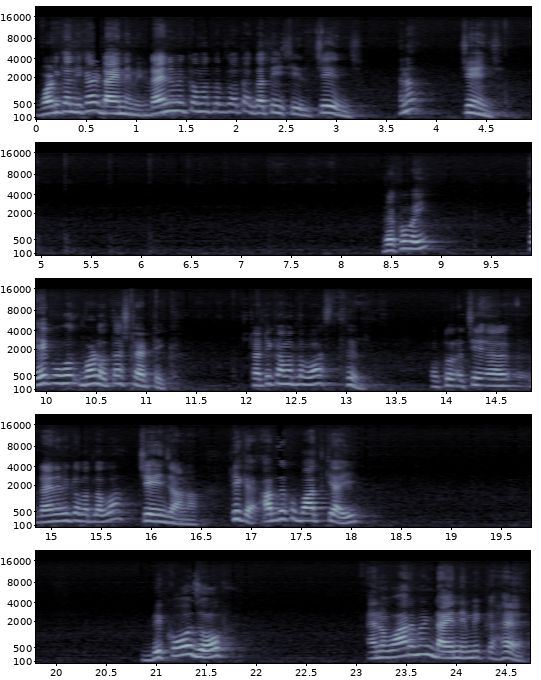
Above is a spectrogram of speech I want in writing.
वर्ड क्या लिखा है? डायनेमिक डायनेमिक का मतलब क्या होता है? गतिशील चेंज है ना? चेंज देखो भाई एक वर्ड होता है स्टैटिक स्टैटिक का मतलब हुआ स्थिर. और डायनेमिक का मतलब हुआ चेंज आना. ठीक है, अब देखो बात क्या आई? बिकॉज़ ऑफ़ एनवायरमेंट डायनेमिक है.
